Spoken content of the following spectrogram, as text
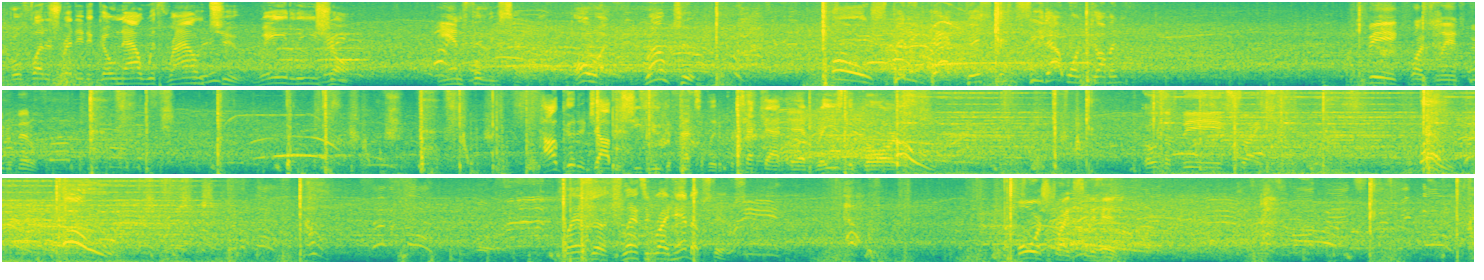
Right, both fighters ready to go now with round two. Weili Zhang and Felice. All right, round two. Oh, spinning back fist. Didn't see that one coming. Big punch lands through the middle. How good a job does she do defensively to protect that head, raise the guard? Goes a big strike. A glancing right hand upstairs. More strikes to the head.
